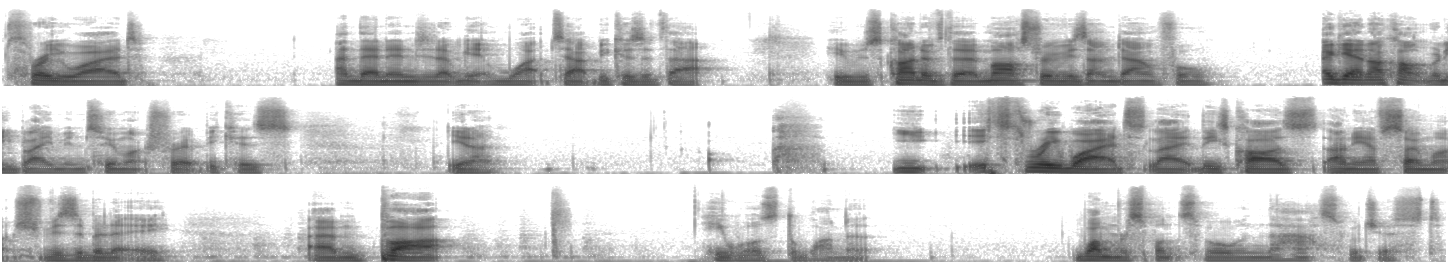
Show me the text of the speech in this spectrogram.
three wide, and then ended up getting wiped out because of that. He was kind of the master of his own downfall. Again, I can't really blame him too much for it because, you know, you, it's three wide. Like these cars only have so much visibility, um, but he was the one at one responsible, and the Haas were just.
